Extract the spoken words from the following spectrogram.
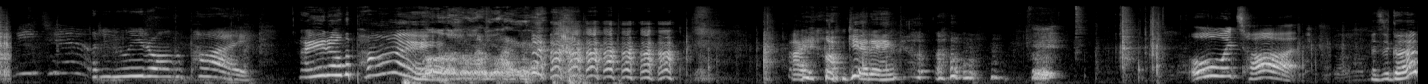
Me too. How did you eat all the pie? I ate all the pie. I, I'm kidding. Oh, it's hot. Is it good?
